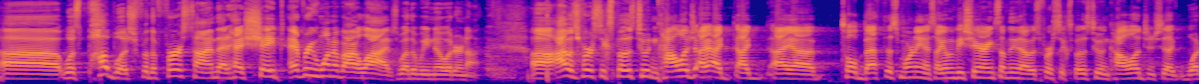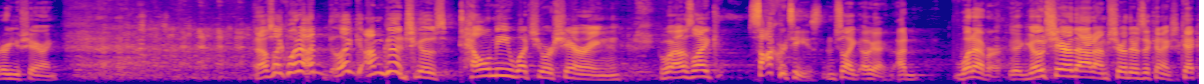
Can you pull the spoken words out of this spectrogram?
uh, was published for the first time that has shaped every one of our lives, whether we know it or not. Uh, I was first exposed to it in college. I, I, I, uh, told Beth this morning, I was like, I'm going to be sharing something that I was first exposed to in college. And she's like, What are you sharing? and I was like, What? I, like, I'm good. She goes, Tell me what you're sharing. I was like, Socrates. And she's like, Okay, whatever. Go share that. I'm sure there's a connection. Okay.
